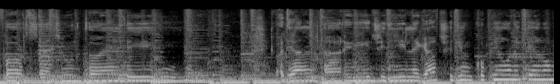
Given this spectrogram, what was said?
forse è giunto il dì. Di altari rigidi, legarci di un copione che non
